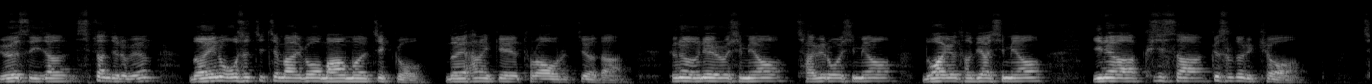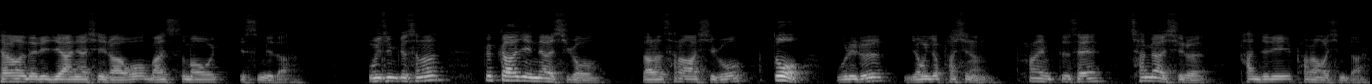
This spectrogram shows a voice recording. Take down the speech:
요에스 2장 13절에 보면 너희는 옷을 찢지 말고 마음을 찢고 너희 하나님께 돌아올지어다. 그는 은혜로우시며 자비로우시며 노하기를 더디하시며 인애가 크시사 끝을 돌이켜 재앙을 내리지 아니하시라고 말씀하고 있습니다. 우리 주님께서는 끝까지 인내하시고 나를 사랑하시고 또 우리를 영접하시는 하나님 뜻에 참여하시를 간절히 바라것입니다.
